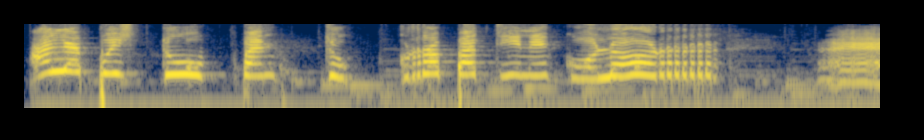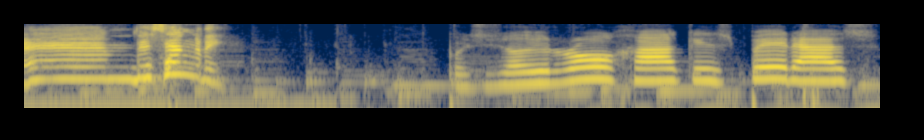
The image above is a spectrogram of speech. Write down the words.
¡Hala, pues tu, pan, tu ropa tiene color. eh, de sangre! Pues si soy roja, ¿qué esperas?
